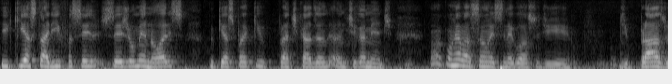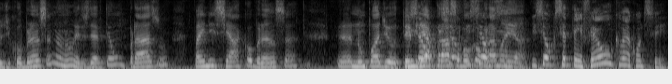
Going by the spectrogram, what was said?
e que as tarifas se, sejam menores do que as praticadas antigamente. Então, com relação a esse negócio de, de prazo de cobrança, não, eles devem ter um prazo para iniciar a cobrança. Eh, não pode, eu terminei é- a praça, é- vou é cobrar que- amanhã. Isso é o que você tem fé ou o que vai acontecer?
